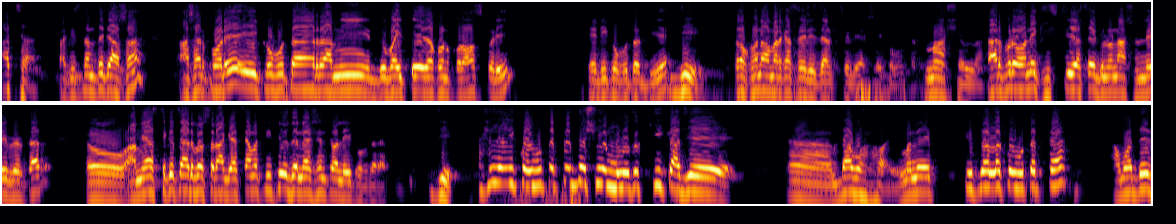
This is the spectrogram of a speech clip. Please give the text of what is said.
আচ্ছা। পাকিস্তান থেকে আসা। আসার পরে এই কবুতর আমি দুবাইতে যখন ক্রস করি টেডি কবুতর দিয়ে জি। তখন আমার কাছে রেজাল্ট চলে আসে কবুতর মাশাল্লাহ তারপরে অনেক হিস্ট্রি আছে এগুলো না শুনলেই বেটার তো আমি আজ থেকে চার বছর আগে আছি আমার তৃতীয় জেনারেশন চলে এই কবুতর এখন। জি। আসলে এই কবুতরটা আসলে মূলত কি কাজে আহ, ব্যবহার হয়? মানে পিপলাওয়ালা কবুতরটা আমাদের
